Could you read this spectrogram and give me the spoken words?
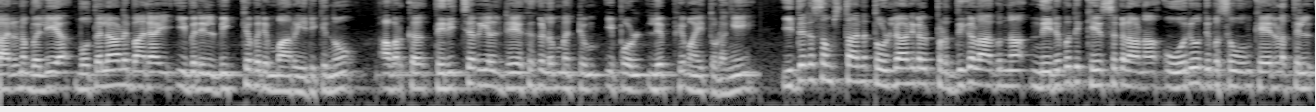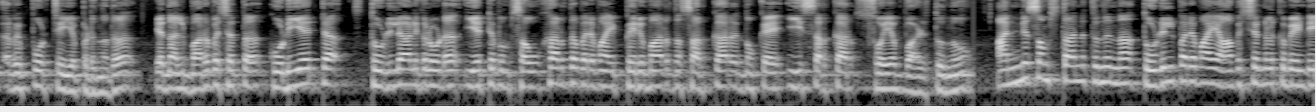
കാരണം വലിയ മുതലാളിമാരായി ഇവരിൽ മിക്കവരും മാറിയിരിക്കുന്നു. അവർക്ക് തിരിച്ചറിയൽ രേഖകളും മറ്റും ഇപ്പോൾ ലഭ്യമായി തുടങ്ങി. ഇതര സംസ്ഥാന തൊഴിലാളികൾ പ്രതികളാകുന്ന നിരവധി കേസുകളാണ് ഓരോ ദിവസവും കേരളത്തിൽ റിപ്പോർട്ട് ചെയ്യപ്പെടുന്നത്. എന്നാൽ മറുവശത്ത് കുടിയേറ്റ തൊഴിലാളികളോട് ഏറ്റവും സൗഹാർദ്ദപരമായി പെരുമാറുന്ന സർക്കാർ എന്നൊക്കെ ഈ സർക്കാർ സ്വയം വാഴ്ത്തുന്നു. അന്യസംസ്ഥാനത്ത് നിന്ന് തൊഴിൽപരമായ ആവശ്യങ്ങൾക്ക് വേണ്ടി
